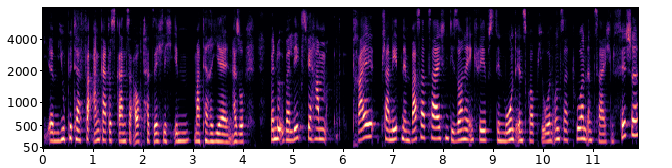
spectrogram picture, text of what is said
ähm, Jupiter verankert das Ganze auch tatsächlich im Materiellen. Also wenn du überlegst, wir haben drei Planeten im Wasserzeichen, die Sonne in Krebs, den Mond in Skorpion und Saturn im Zeichen Fische.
